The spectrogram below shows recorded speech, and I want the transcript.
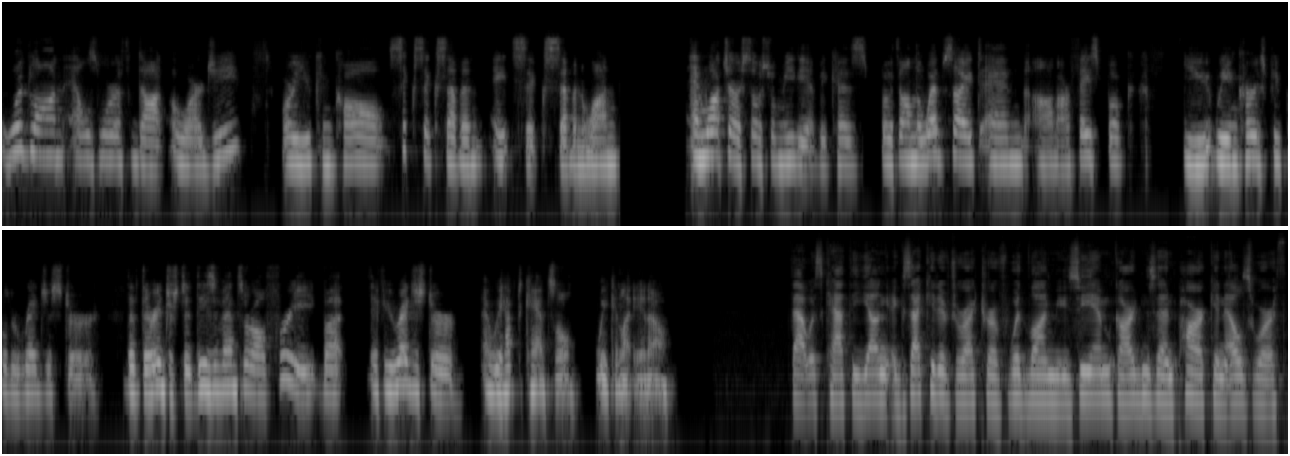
woodlawnellsworth.org, or you can call 667 8671 and watch our social media because both on the website and on our Facebook, you, we encourage people to register that they're interested. These events are all free, but if you register and we have to cancel, we can let you know. That was Kathy Young, Executive Director of Woodlawn Museum, Gardens and Park in Ellsworth.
